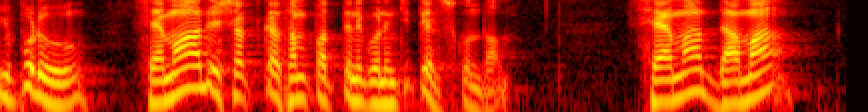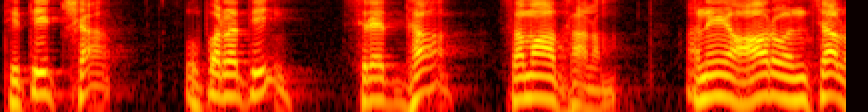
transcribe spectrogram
ఇప్పుడు శమాది షట్క సంపత్తిని గురించి తెలుసుకుందాం. శమ దమ తితిక్ష ఉపరతి శ్రద్ధ సమాధానం అనే ఆరు అంశాలు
